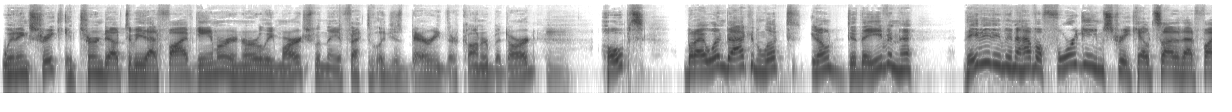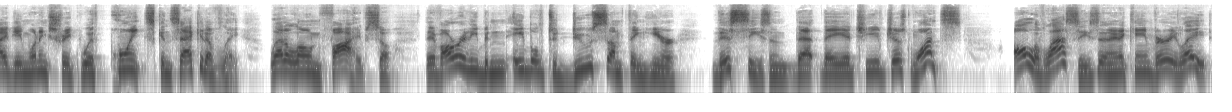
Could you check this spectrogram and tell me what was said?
winning streak. It turned out to be that five gamer in early March when they effectively just buried their Connor Bedard mm. hopes. But I went back and looked, you know, did they even ha- they didn't even have a four game streak outside of that five game winning streak with points consecutively, let alone five. So they've already been able to do something here this season that they achieved just once all of last season, and it came very late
